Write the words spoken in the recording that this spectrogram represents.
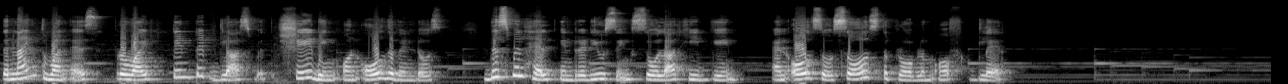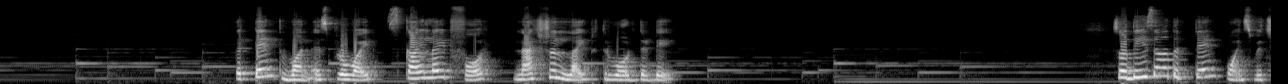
The ninth one is provide tinted glass with shading on all the windows this will help in reducing solar heat gain and also solves the problem of glare. The tenth one is provide skylight for natural light throughout the day. So these are the 10 points which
